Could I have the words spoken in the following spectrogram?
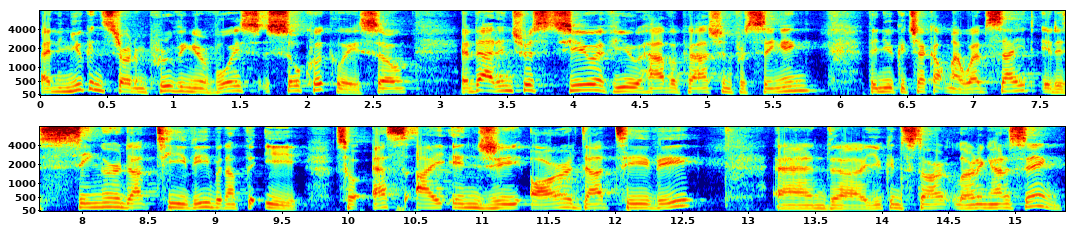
and then you can start improving your voice so quickly. So, if that interests you, if you have a passion for singing, then you could check out my website. It is singr.tv without the E. So, S I N G R.tv, and uh, you can start learning how to sing.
